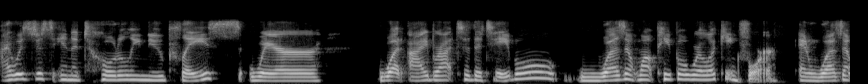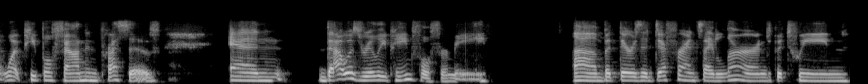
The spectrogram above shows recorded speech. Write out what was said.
I was just in a totally new place where what I brought to the table wasn't what people were looking for and wasn't what people found impressive. And that was really painful for me. Um, but there's a difference I learned between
